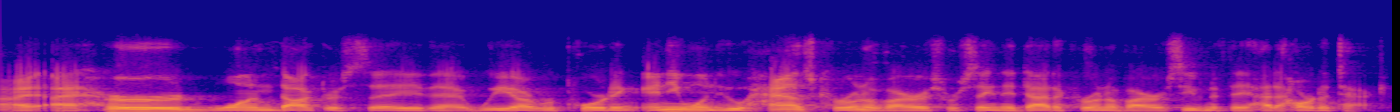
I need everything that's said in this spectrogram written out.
I, I, heard one doctor say that we are reporting anyone who has coronavirus, we're saying they died of coronavirus even if they had a heart attack.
